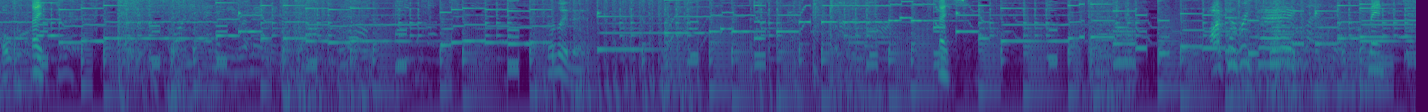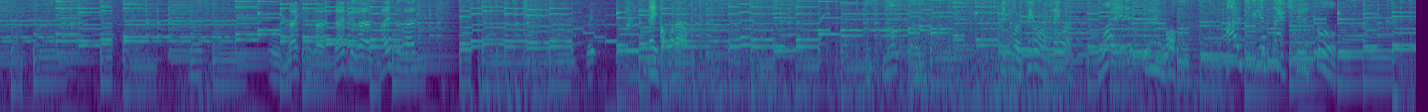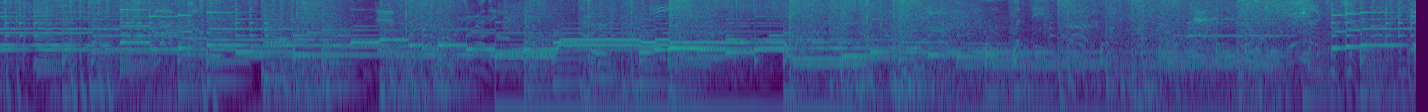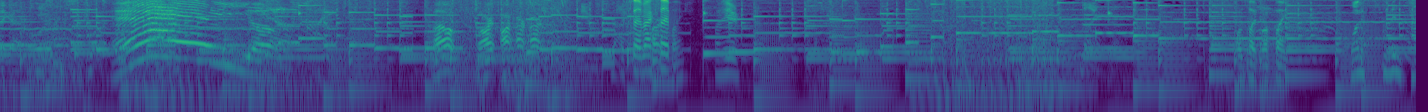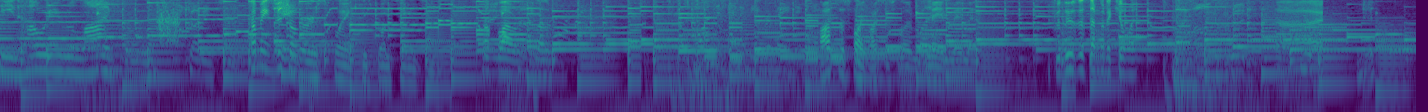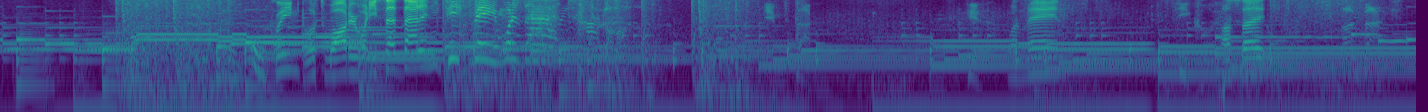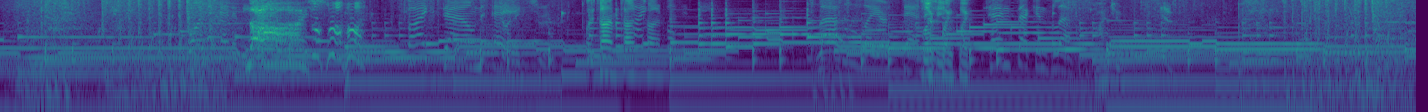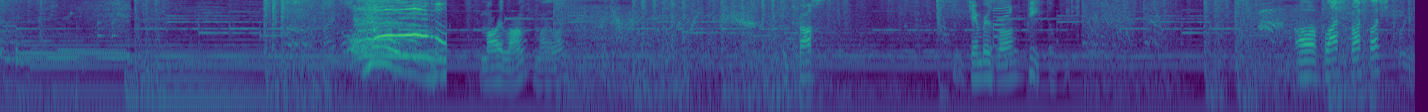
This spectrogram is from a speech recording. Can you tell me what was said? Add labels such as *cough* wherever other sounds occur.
Oh. Nice. One enemy remaining. Really did. Nice. I can retake! Man. Oh, knife his ass, knife his ass, knife his ass. Nice. One out. I smoked them. Take one, take one, take one. What is this? Oh. How'd you get that kill? Well, art, art, art, art. Backside, backside. Flank. One's here. One flank, one flank. 117, how are you alive, bro? Coming, Mitchell. Chamber is flank, he's 117. Oh, flower. Another. One enemy remaining. Is flank, last is flank. Main, main, main. If we lose this, I'm gonna kill my. Uh, clean. I looked water when he said that, and he peeked me. What is that? One main. On site. One enemy Nice! remaining. Spike down A. Play time, time, time. Last player Flank, standing. flank, flank. Ten seconds left. Behind you. Molly long, Molly long. He crossed. Chamber's long. Peek, don't peek. Uh, flash, flash, flash. Three.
